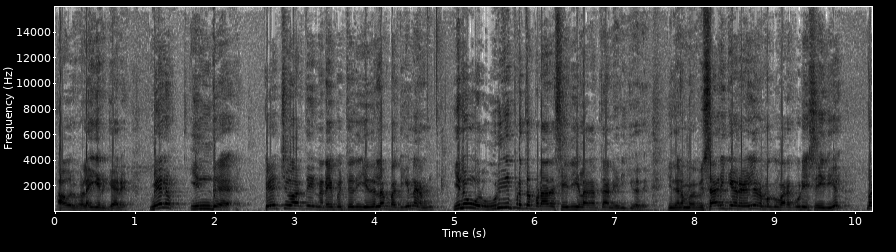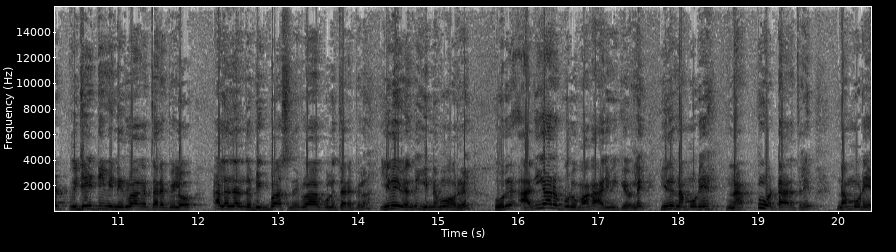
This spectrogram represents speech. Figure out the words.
அவர் விலகியிருக்காரு. மேலும் இந்த பேச்சுவார்த்தை நடைபெற்றது இதெல்லாம் பார்த்திங்கன்னா இன்னும் ஒரு உறுதிப்படுத்தப்படாத செய்திகளாகத்தான் இருக்கிறது. இதை நம்ம விசாரிக்கிற நமக்கு வரக்கூடிய செய்திகள் பட் விஜய் டிவி நிர்வாக தரப்பிலோ அல்லது அந்த பிக் பாஸ் நிர்வாக குழு தரப்பிலோ இதை வந்து இன்னமும் அவர்கள் ஒரு அதிகாரப்பூர்வமாக அறிவிக்கவில்லை. இது நம்முடைய நட்பு வட்டாரத்திலையும் நம்முடைய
